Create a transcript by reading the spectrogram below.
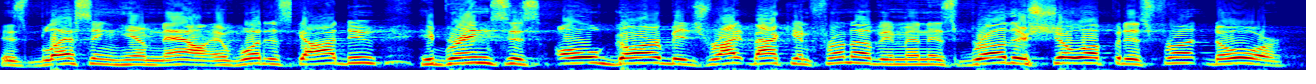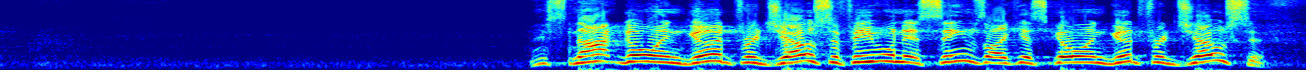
is blessing him now. And what does God do? He brings his old garbage right back in front of him, and his brothers show up at his front door. It's not going good for Joseph, even when it seems like it's going good for Joseph.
